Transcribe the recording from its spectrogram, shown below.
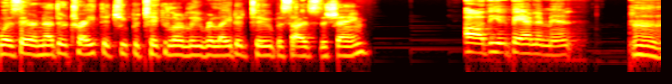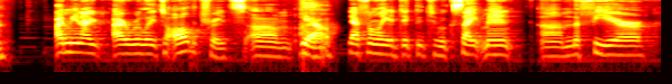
Was there another trait that you particularly related to besides the shame? Uh, the abandonment. Mm. I mean, I, I relate to all the traits. Um, yeah. I'm definitely addicted to excitement, um, the fear,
